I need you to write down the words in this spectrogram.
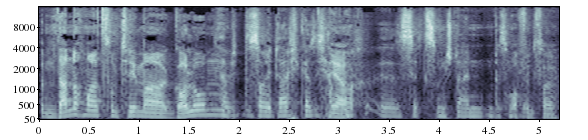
Und dann nochmal zum Thema Gollum. Darf ich, sorry, darf ich ganz, ich habe Ja. noch, äh, das ist jetzt zum Schneiden ein bisschen Auf jeden. Fall.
